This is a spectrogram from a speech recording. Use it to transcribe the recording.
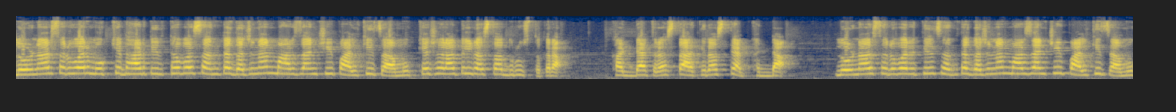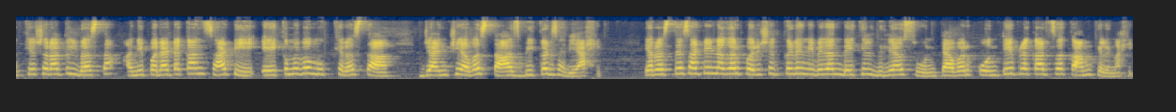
लोणार सरोवर मुख्यधार तीर्थ व संत गजानन महाराजांची पालखीचा मुख्य शहरातील रस्ता दुरुस्त करा. खड्ड्यात रस्ता की रस्त्यात खड्डा. लोणार सरोवर येथील संत गजानन महाराजांची पालखीचा मुख्य शहरातील रस्ता आणि पर्यटकांसाठी एकमेव मुख्य रस्ता ज्यांची अवस्था आज बिकट झाली आहे. या रस्त्यासाठी नगर परिषदकडे निवेदन देखील दिले असून त्यावर कोणत्याही प्रकारचं काम केलं नाही.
